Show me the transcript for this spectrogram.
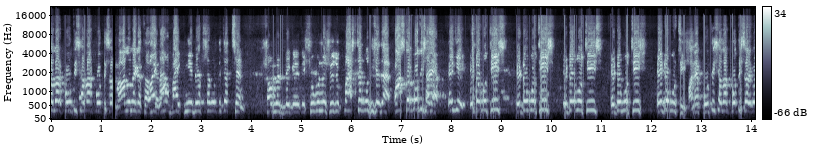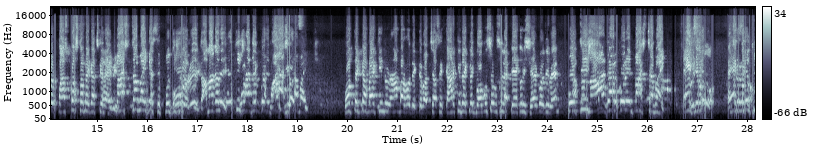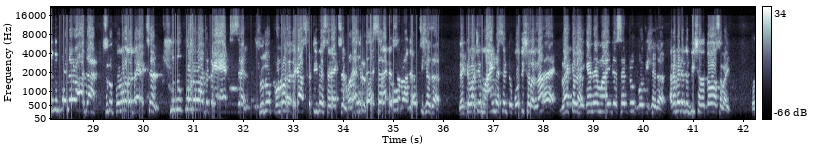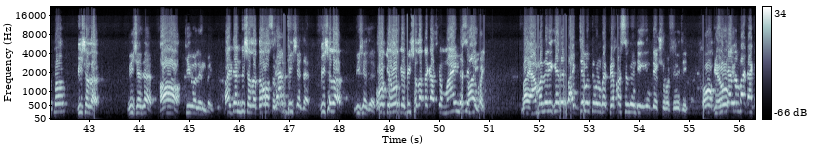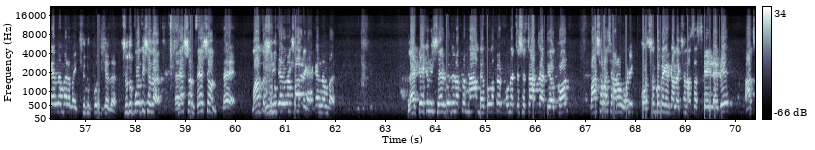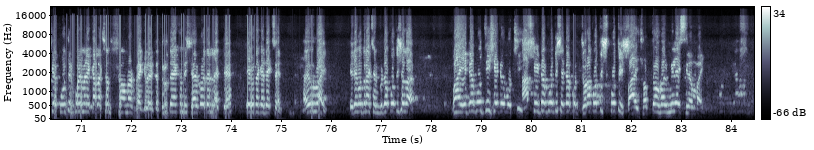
হাজার পঁচিশ হাজার পঁচিশ হাজার কাছে বাইক নিয়ে ব্যবসা করতে চাচ্ছেন সম্রাট বেকারিতে সুবর্ণ সুযোগ পাঁচটা পঁচিশ হাজার। পাঁচটা পঁচিশ হাজার? এই যে এটা পঁচিশ এটা পঁচিশ এটা পঁচিশ এটা পঁচিশ এটা পঁচিশ। মানে পঁচিশ হাজার পঁচিশ হাজার করে পাঁচ পাঁচটা বাইক আজকে পাঁচটা বাইক আছে পঁচিশ পঁচিশ হাজার বাইক প্রত্যেকটা বাইক কিন্তু নাম্বার দেখতে পাচ্ছি। আজকে কার কি বাইক লাগবে? অবশ্যই অবশ্যই একটা এখনই শেয়ার করে দিবেন। পঁচিশ হাজার করে পাঁচটা বাইক শুধু পনেরো হাজার। শুধু পনেরো হাজার টাকা এক্সেল শুধু পনেরো হাজার টাকা এক্সেল শুধু পনেরো হাজার টাকা আজকে টিভিএস এর এক্সেল পঁচিশ হাজার। দেখতে পাচ্ছি মাইন্ড এসেন্ট পঁচিশ হাজার না। ব্ল্যাক কালার এখানে মাইন্ড সেন্টু পঁচিশ হাজার। আরে ভাই এটা তো বিশ হাজার দেওয়া আছে ভাই। কত? বিশ হাজার। বিশ হাজার? হ্যাঁ। কি বলেন ভাই? ভাই দেন বিশ হাজার দেওয়া আছে। যান বিশ হাজার। বিশ হাজার? বিশ হাজার। ওকে ওকে বিশ হাজার টাকা আজকে মাইন্ড এসেন্ট ভাই। ভাই ভাই আমাদের এখানে বাইক যেমন তেমন ভাই পেপার সেভেন্টি কিন্তু একশো পার্সেন্ট দিই Okay, okay. নাম্বার টাকার নাম্বার ভাই শুধু পঁচিশ হাজার। শুধু পঁচিশ হাজার? ফ্যাশন ফ্যাশন হ্যাঁ। মাত্র শুধু ডিজিটাল পঁচিশ নাম্বার টাকার নাম্বার লাইভটা এখানে শেয়ার করে দিন আপনার নাম এবং আপনার চার চারটি অক্ষর। পাশাপাশি আরও অনেক অসংখ্য ব্যাগের কালেকশন আছে আজকে এই লাইভে আজকে প্রচুর পরিমাণে কালেকশন সম্রাট ব্যাগ গ্যালারিতে দ্রুত এখনই শেয়ার করে দেন লাইভতে এগুলোকে দেখছেন। হাইবুর ভাই এটা কত রাখছেন? ভিডিও পঁচিশ হাজার? ভাই এটা পঁচিশ এটাও পঁচিশ। আজকে এটা পঁচিশ এটা জোড়া পঁচিশ পঁচিশ। ভাই সপ্তাহ অফার মিলাইছিলাম ভাই।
